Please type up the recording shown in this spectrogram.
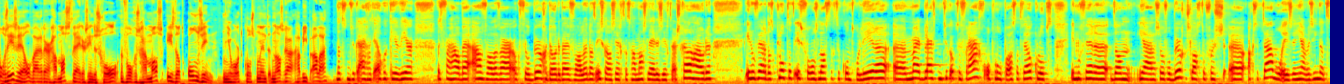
Volgens Israël waren er Hamas-strijders in de school. En volgens Hamas is dat onzin. Je hoort correspondent Nasra Habib Allah. Dat is natuurlijk eigenlijk elke keer weer het verhaal bij aanvallen... waar ook veel burgerdoden bij vallen. Dat Israël zegt dat Hamas-leden zich daar schuilhouden. In hoeverre dat klopt, dat is voor ons lastig te controleren. Uh, maar het blijft natuurlijk ook de vraag oproepen, als dat wel klopt... in hoeverre dan ja, zoveel burgerslachtoffers uh, acceptabel is. En ja, we zien dat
